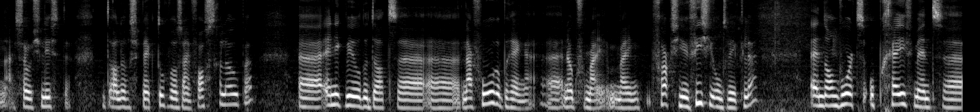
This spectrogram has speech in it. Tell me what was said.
nou, socialisten, met alle respect, toch wel zijn vastgelopen. Eh, en ik wilde dat naar voren brengen. En ook voor mijn, mijn fractie een visie ontwikkelen. En dan wordt op een gegeven moment eh,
